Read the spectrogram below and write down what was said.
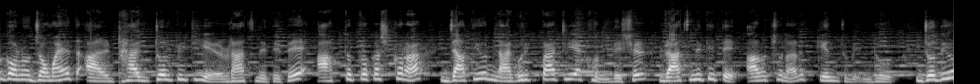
গণজমায়েত আর ঢাকঢোল পিটিয়ে রাজনীতিতে আত্মপ্রকাশ করা জাতীয় নাগরিক পার্টি এখন দেশের রাজনীতিতে আলোচনার কেন্দ্রবিন্দু। যদিও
